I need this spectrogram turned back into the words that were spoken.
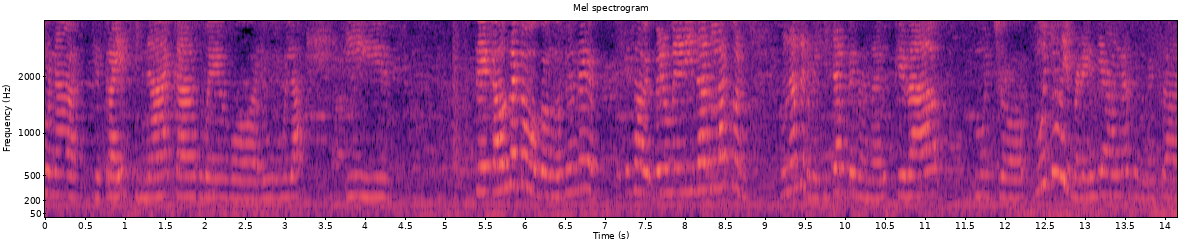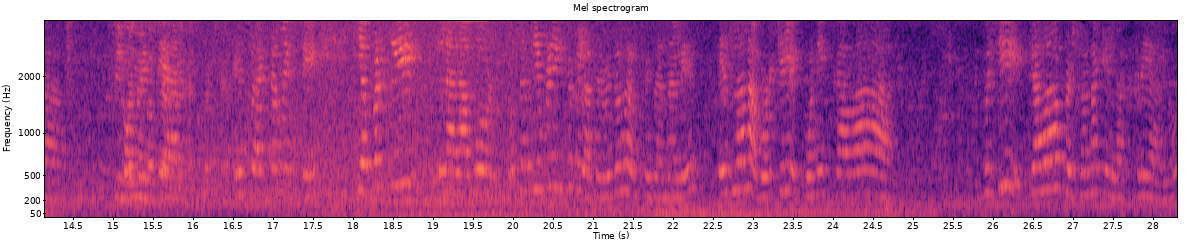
una que trae espinacas, huevo, arúgula y te causa como conmoción de qué sabe, pero medidarla con una cervecita artesanal que da mucho, mucha diferencia a una cerveza comercial. Exactamente. Y aparte, la labor, o sea, siempre he dicho que las cervezas artesanales es la labor que le pone cada, pues sí, cada persona que las crea, ¿no?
